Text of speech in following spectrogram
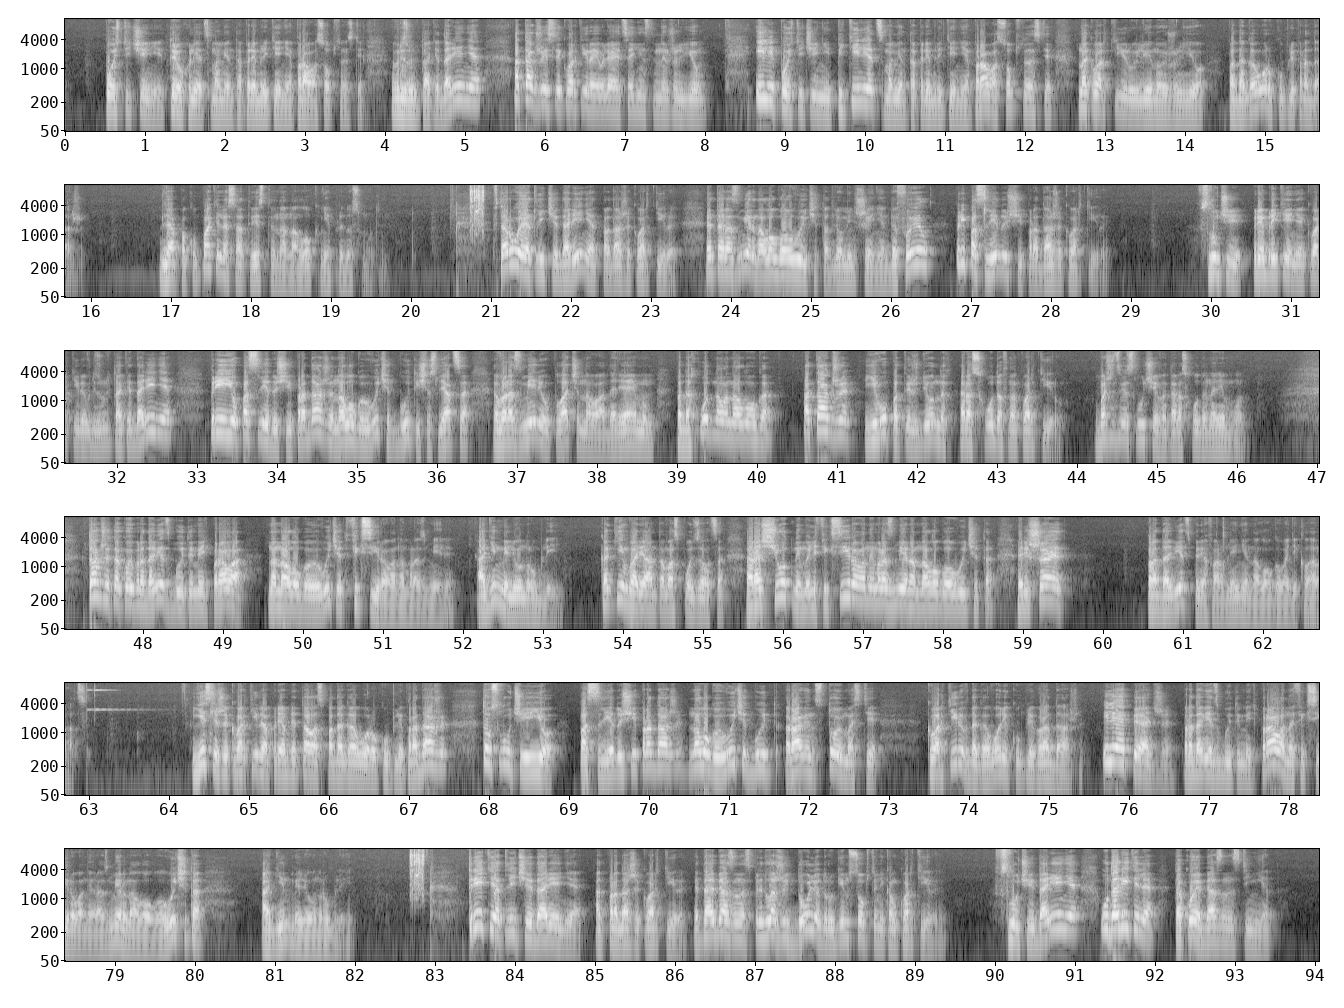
По истечении трех лет с момента приобретения права собственности в результате дарения, а также если квартира является единственным жильем, или по истечении пяти лет с момента приобретения права собственности на квартиру или иное жилье по договору купли-продажи. Для покупателя, соответственно, налог не предусмотрен. Второе отличие дарения от продажи квартиры – это размер налогового вычета для уменьшения НДФЛ при последующей продаже квартиры. В случае приобретения квартиры в результате дарения, при ее последующей продаже налоговый вычет будет исчисляться в размере уплаченного одаряемым подоходного налога, а также его подтвержденных расходов на квартиру. В большинстве случаев это расходы на ремонт. Также такой продавец будет иметь право на налоговый вычет в фиксированном размере – 1 миллион рублей. Каким вариантом воспользоваться? Расчетным или фиксированным размером налогового вычета решает продавец при оформлении налоговой декларации. Если же квартира приобреталась по договору купли-продажи, то в случае ее последующей продажи налоговый вычет будет равен стоимости квартиры в договоре купли-продажи. Или опять же, продавец будет иметь право на фиксированный размер налогового вычета 1 миллион рублей. Третье отличие дарения от продажи квартиры – это обязанность предложить долю другим собственникам квартиры. В случае дарения у дарителя такой обязанности нет.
